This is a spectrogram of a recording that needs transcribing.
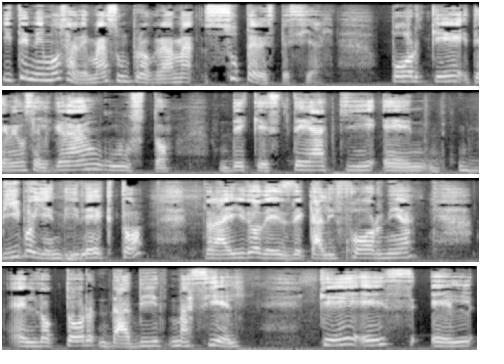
Y tenemos además un programa súper especial, porque tenemos el gran gusto de que esté aquí en vivo y en directo, traído desde California, el doctor David Maciel, que es el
